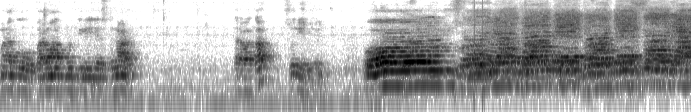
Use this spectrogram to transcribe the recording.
మనకు పరమాత్ముడు తెలియజేస్తున్నాడు. తర్వాత సూర్యోదయం. ఓం జ్యోతి సూర్య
